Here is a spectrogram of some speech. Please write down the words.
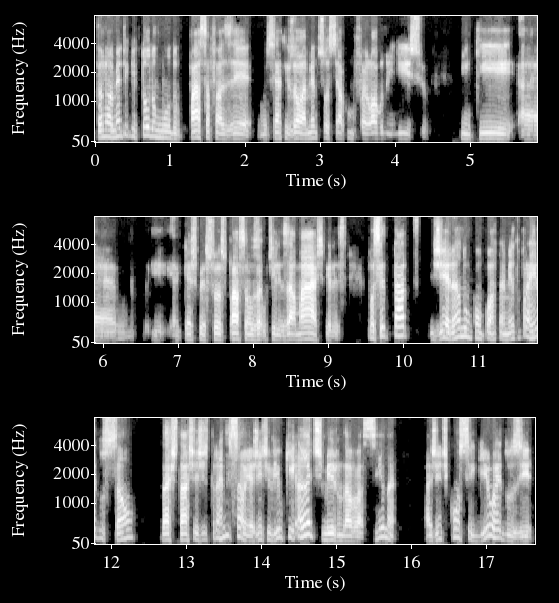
então, no momento em que todo mundo passa a fazer um certo isolamento social, como foi logo no início, em que, é, que as pessoas passam a utilizar máscaras, você está gerando um comportamento para redução das taxas de transmissão. E a gente viu que antes mesmo da vacina, a gente conseguiu reduzir,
